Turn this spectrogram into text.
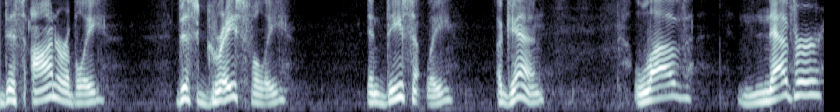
dishonorably, disgracefully, indecently. Again, love never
